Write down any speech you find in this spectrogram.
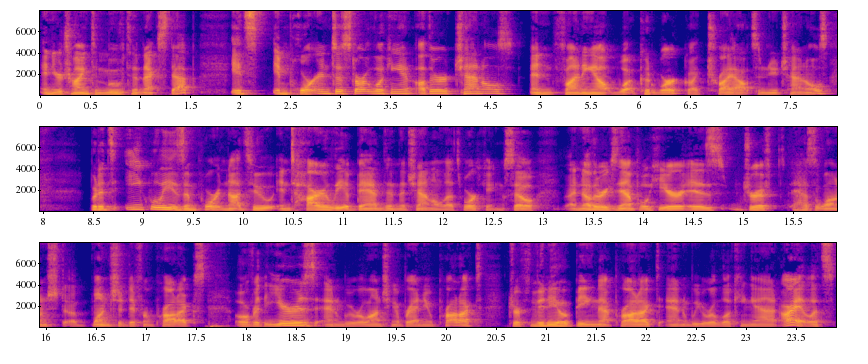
and you're trying to move to the next step, it's important to start looking at other channels and finding out what could work, like try out some new channels but it's equally as important not to entirely abandon the channel that's working. So, another example here is Drift has launched a bunch of different products over the years, and we were launching a brand new product, Drift Video being that product, and we were looking at, all right, let's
